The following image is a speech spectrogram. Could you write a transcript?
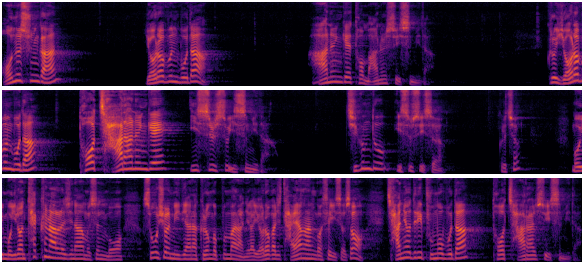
어느 순간 여러분보다 아는 게 더 많을 수 있습니다. 그리고 여러분보다 더 잘하는 게 있을 수 있습니다. 지금도 있을 수 있어요. 그렇죠? 뭐, 뭐 이런 테크놀로지나 무슨 뭐 소셜 미디어나 그런 것뿐만 아니라 여러 가지 다양한 것에 있어서 자녀들이 부모보다 더 잘할 수 있습니다.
